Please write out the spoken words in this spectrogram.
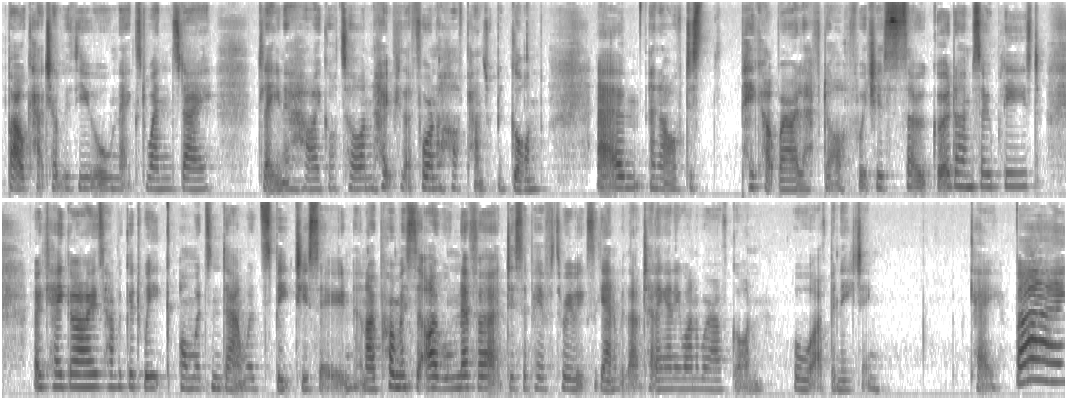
but I'll catch up with you all next Wednesday to let you know how I got on. Hopefully that four and a half pounds will be gone um, and I'll just pick up where I left off, which is so good. I'm so pleased. Okay, guys, have a good week. Onwards and downwards. Speak to you soon. And I promise that I will never disappear for three weeks again without telling anyone where I've gone or what I've been eating. Okay, bye.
